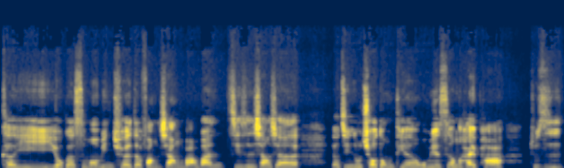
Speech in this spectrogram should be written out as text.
可以有个什么明确的方向吧。不然，其实像现在要进入秋冬天，我们也是很害怕，就是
